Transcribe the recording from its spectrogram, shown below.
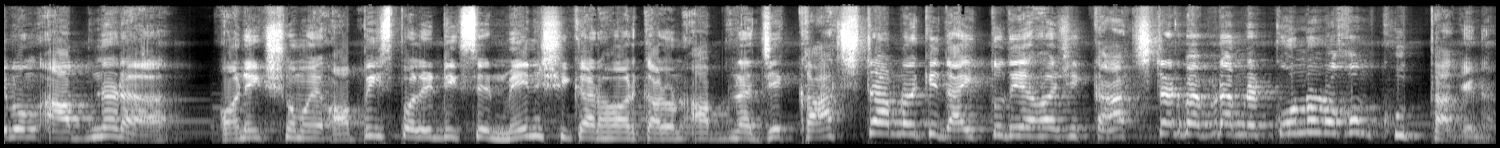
এবং আপনারা অনেক সময় অফিস পলিটিক্সের মেন শিকার হওয়ার কারণ আপনার যে কাজটা আপনাকে দায়িত্ব দেওয়া হয়, সেই কাজটার ব্যাপারে আপনার কোনো রকম খুঁত থাকে না।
